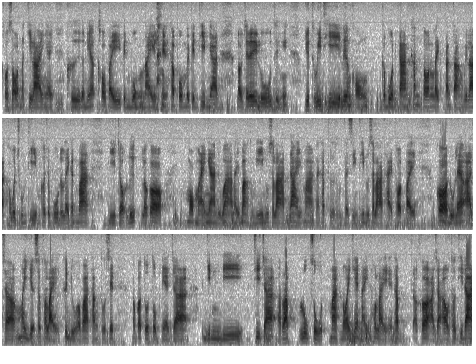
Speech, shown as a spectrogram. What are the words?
เขาสอนนักกีฬายังไง คือตอนนี้เข้าไปเป็นวงในเลยนะครับผมไปเป็นทีมงาน เราจะได้รู้ถึงยุทธวิธีเรื่องของกระบวนการขั้นตอนอะไรต่างๆ เวลาเข้าประชุมทีมเขาจะพูดอะไรกันบ้าง มีเจาะลึกแล้วก็มอบหมายงานหรือว่าอะไรบ้างตรงนี้นุสลาได้มากนะครับ แต่แต่สิ่งที่นุสลาถ่ายทอดไป ก็ดูแล้วอาจจะไม่เยอะสักเท่าไหร่ขึ้นอยู่กับว่าทางตัวเซตแล้วก็ตัวตบเนี่ยจะ ยินดีที่จะรับลูกสูตรมากน้อยแค่ไหนเท่าไหร่นะครับแล้วก็อาจจะเอาเท่าที่ได้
